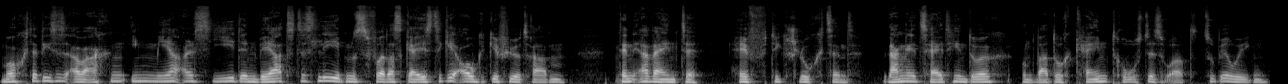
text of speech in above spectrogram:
mochte dieses Erwachen ihm mehr als je den Wert des Lebens vor das geistige Auge geführt haben, denn er weinte, heftig schluchzend, lange Zeit hindurch und war durch kein Trosteswort zu beruhigen.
